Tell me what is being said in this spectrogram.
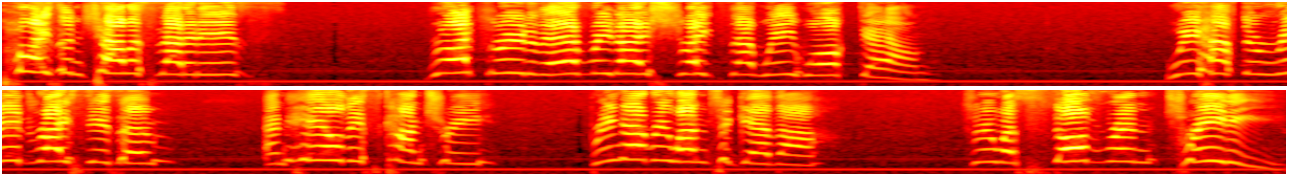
poison chalice that it is right through to the everyday streets that we walk down. We have to rid racism and heal this country, bring everyone together through a sovereign treaty.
